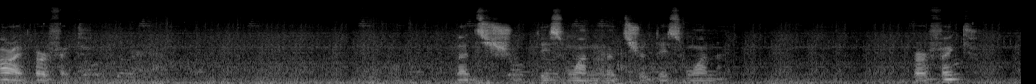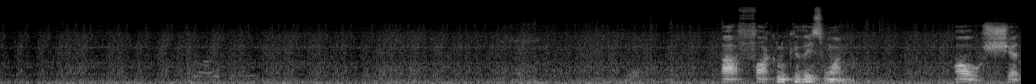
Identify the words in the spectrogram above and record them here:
Alright, perfect. Let's shoot this one, let's shoot this one. Perfect. Ah, fuck, look at this one. Oh, shit.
